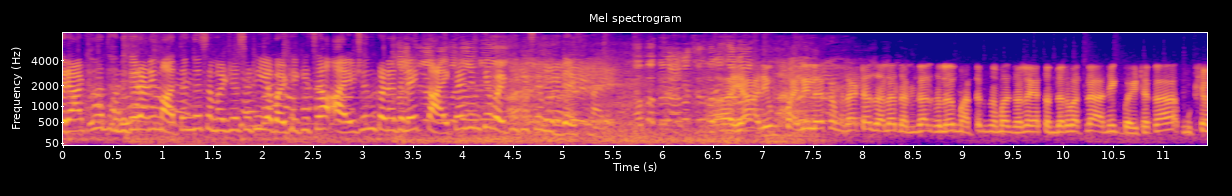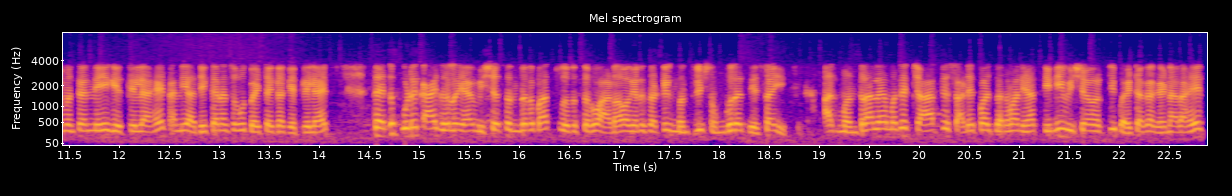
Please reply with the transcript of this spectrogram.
मराठा धनगर आणि मातंग समाजासाठी या बैठकीचं आयोजन करण्यात आलंय. काय काय नेमके बैठकीचे मुद्दे असणार आहेत? या आधी पाहिलेलं आहे मराठा झालं धनगर झालं मातंग समाज झालं या संदर्भातल्या अनेक बैठका मुख्यमंत्र्यांनीही घेतलेल्या आहेत आणि अधिकाऱ्यांसोबत बैठका घेतलेल्या आहेत. त्याचं पुढे काय झालं या विषया संदर्भात सर्व आढावा घेण्यासाठी मंत्री शंभूराज देसाई आज मंत्रालयामध्ये चार ते साडेपाच दरम्यान ह्या तिन्ही विषयावरती बैठका घेणार आहेत.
